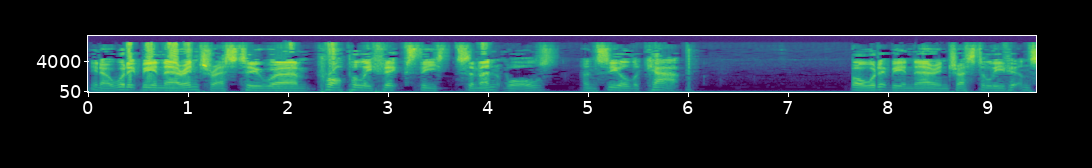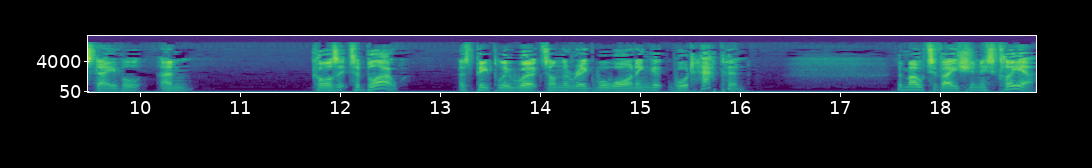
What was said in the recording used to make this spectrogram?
You know, would it be in their interest to um, properly fix the cement walls and seal the cap or would it be in their interest to leave it unstable and cause it to blow, as people who worked on the rig were warning it would happen? The motivation is clear.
